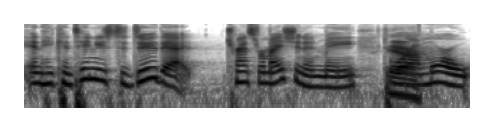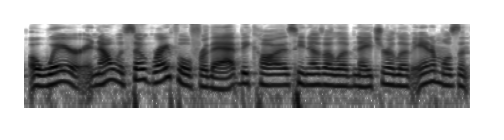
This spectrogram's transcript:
and He continues to do that transformation in me to where I'm more aware. And I was so grateful for that because He knows I love nature, I love animals, and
